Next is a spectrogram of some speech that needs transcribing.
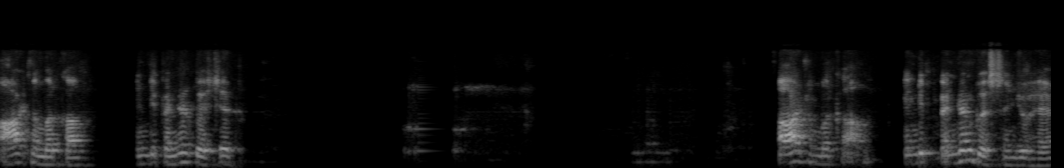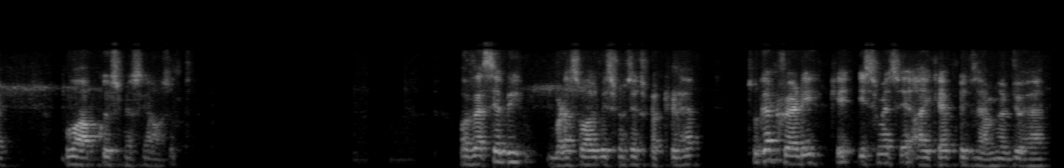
आठ नंबर का इंडिपेंडेंट क्वेश्चन आठ नंबर का इंडिपेंडेंट क्वेश्चन जो है, वो आपको इसमें से आ सकता है। और वैसे भी बड़ा सवाल भी इसमें से एक्सपेक्टेड है। तो गेट रेडी कि इसमें से आई कैप एग्जामिनर जो है,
